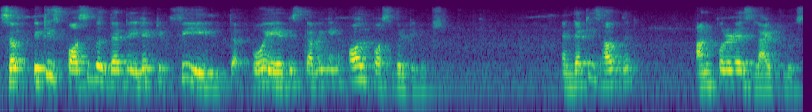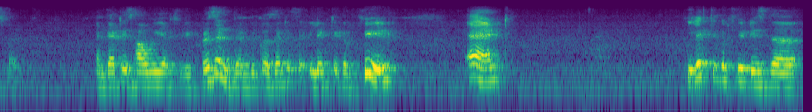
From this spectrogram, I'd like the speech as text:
So it is possible that the electric field, the wave is coming in all possible directions. And that is how the unpolarized light looks like. And that is how we actually represent them because that is the electrical field. And electrical field is the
